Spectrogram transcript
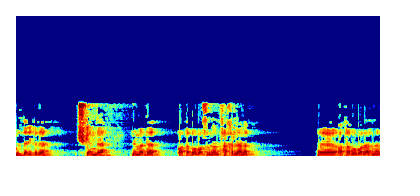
muzdalifada tushganda nimada ota bobosi bilan faxrlanib e, ota bobolarni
